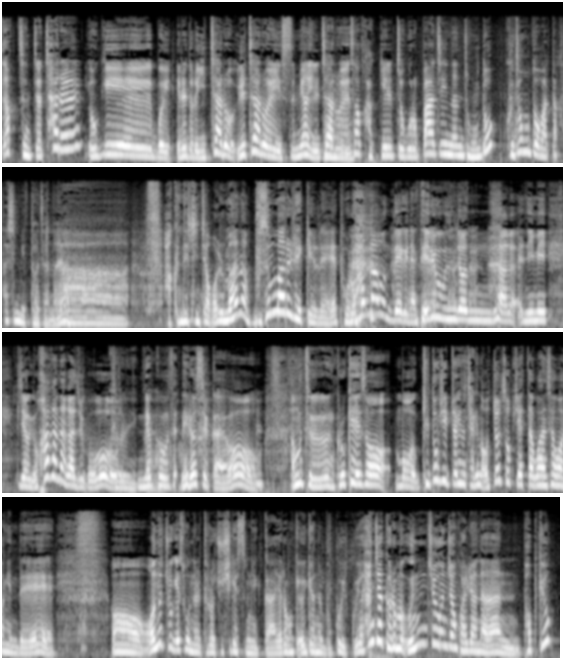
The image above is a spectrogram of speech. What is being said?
딱 진짜 차를 여기에 뭐 예를 들어 2차로 1차로에 있으면 1차로에서 음. 갓길 쪽으로 빠지는 정도? 그 정도가 딱 40m잖아요. 아, 아, 근데 진짜 얼마나 무슨 말을 했길래 도로 한 가운데 그냥 대리운전사님이 저기 화가 나가지고 그러니까요. 내고 내렸을까요? 아무튼 그렇게 해서 뭐 길동씨 입장에서 자기는 어쩔 수 없이 했다고 한 상황인데 어, 어느 쪽에 손을 들어주시겠습니까? 여러분께 의견을 묻고 있고요. 현재 그러면 은주운전 관련한 법규?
